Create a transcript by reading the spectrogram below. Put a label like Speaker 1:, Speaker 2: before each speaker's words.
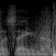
Speaker 1: to say, you know,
